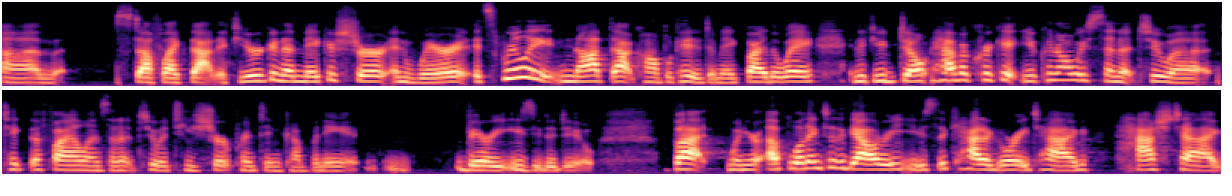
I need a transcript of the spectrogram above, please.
um, stuff like that. If you're gonna make a shirt and wear it, it's really not that complicated to make, by the way. And if you don't have a Cricut, you can always send it to a, take the file and send it to a t-shirt printing company. Very easy to do. But when you're uploading to the gallery, use the category tag, hashtag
